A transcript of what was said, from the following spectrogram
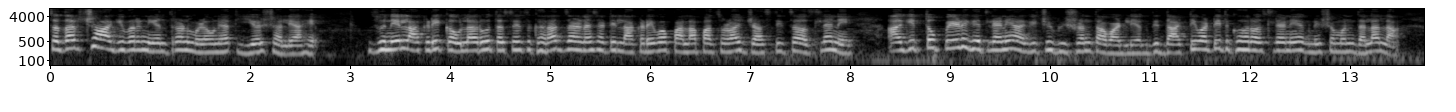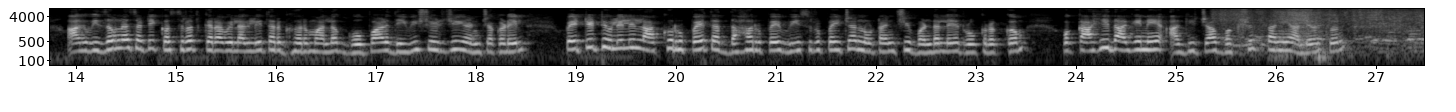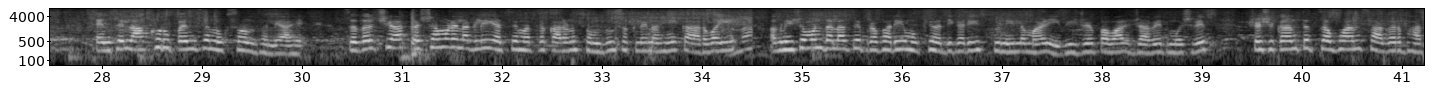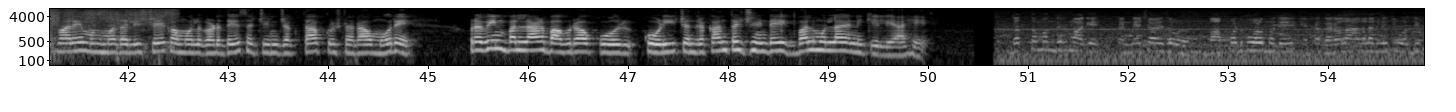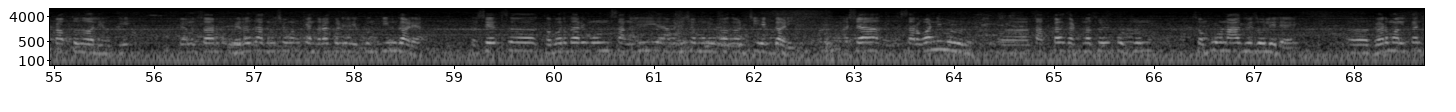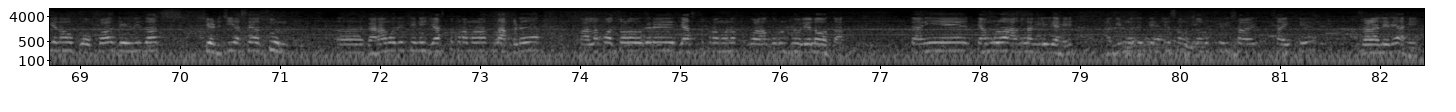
सदरच्या आगीवर नियंत्रण मिळवण्यात यश आले आहे. जुने लाकडी कौलारू तसेच घरात जाळण्यासाठी लाकडे व पालापाचोळा जास्तीचा असल्याने आगीत तो पेड घेतल्याने आगीची भीषणता वाढली. अगदी दाटीवाटीत घर असल्याने अग्निशमन दलाला आग विझवण्यासाठी कसरत करावी लागली. तर घरमालक गोपाळ देवी शेठजी यांच्याकडील पेटीत ठेवलेले लाखो रुपये त्यात दहा रुपये वीस रुपयेच्या नोटांची बंडले रोख रक्कम व काही दागिने आगीच्या भक्ष्यस्थानी आले असून त्यांचे लाखो रुपयांचे नुकसान झाले आहे. सदरची आग कशामुळे लागली याचे मात्र कारण समजू शकले नाही. कारवाई अग्निशमन दलाचे प्रभारी मुख्य अधिकारी सुनील माळी विजय पवार जावेद मुश्रीफ शशिकांत चव्हाण सागर भातमारे मोहम्मद अली शेख अमोल गडदे सचिन जगताप कृष्णराव मोरे प्रवीण बल्लाळ बाबूराव कोर- कोळी चंद्रकांत झेंडे इक्बाल मुल्ला यांनी केली आहे. दत्त मंदिर मागे कन्याशाळेजवळ बापटबोळमध्ये एका घराला आग लागण्याची वर्दी प्राप्त झाली होती. त्यानुसार मिरज अग्निशमन केंद्राकडील एकूण तीन गाड्या तसेच खबरदारी म्हणून सांगली अग्निशमन विभागाची एक गाडी अशा सर्वांनी मिळून तात्काळ घटनास्थळी पोहोचून संपूर्ण आग विझवलेली आहे. घरमालकांचे नाव गोपाळ देवीदास शेडजी असे असून घरामध्ये त्यांनी जास्त प्रमाणात लाकडं पालापाचोळा वगैरे जास्त प्रमाणात गोळा करून ठेवलेला होता. आणि त्यामुळं आग लागलेली आहे. आगीमध्ये त्यांचे संसारोपयोगी सा साहित्य जळालेले आहे.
